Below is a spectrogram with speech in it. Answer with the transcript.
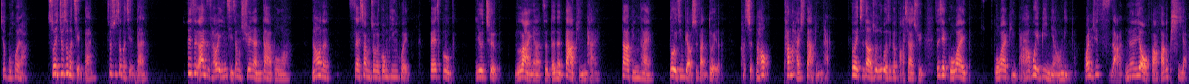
就不会了。所以就这么简单，就是这么简单。所以这个案子才会引起这么轩然大波啊。然后呢，在上周的公听会，Facebook、YouTube、Line 啊，这等等大平台，大平台都已经表示反对了。可是，然后他们还是大平台。各位知道说，如果这个罚下去，这些国外。国外品牌他未必鸟你啊，管你去死啊！你那要我罚罚个屁呀、啊！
